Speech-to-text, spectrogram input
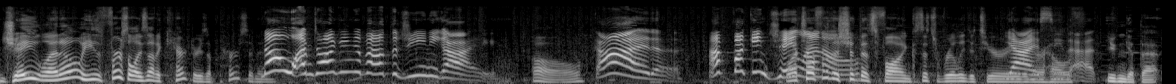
Jay Leno? He's first of all, he's not a character. He's a person. No, I'm talking about the genie guy. Oh. God, I'm fucking Jay Watch Leno. out for the shit that's falling because it's really deteriorating Yeah, I see health. that. You can get that.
